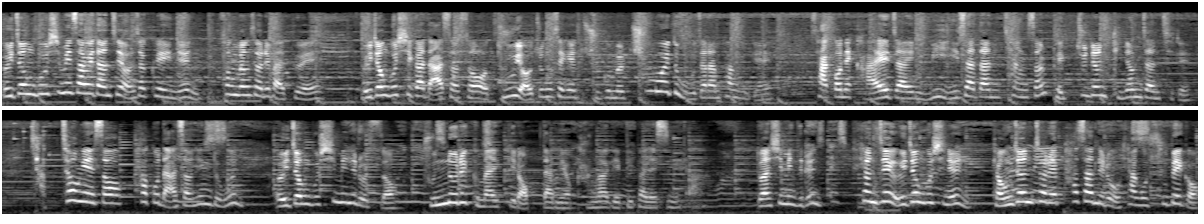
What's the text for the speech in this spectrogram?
의정부 시민사회단체 연석회의는 성명서를 발표해 의정부시가 나서서 두 여중생의 죽음을 추모해도 모자란 판국에 사건의 가해자인 미 이사단 창설 100주년 기념잔치를 작청해서 하고 나선 행동은 의정부 시민으로서 분노를 금할 길 없다며 강하게 비판했습니다. 또한 시민들은 현재 의정부시는 경전철의 파산으로 향후 수백억,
